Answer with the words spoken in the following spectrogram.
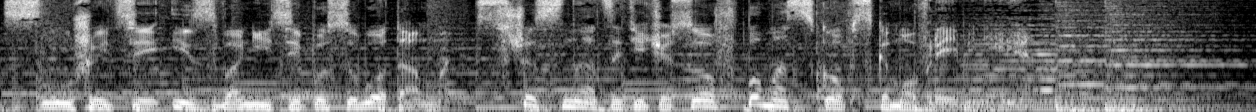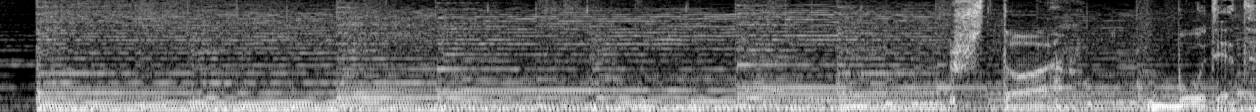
Слушайте и звоните по субботам с 16 часов по московскому времени. Что будет?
